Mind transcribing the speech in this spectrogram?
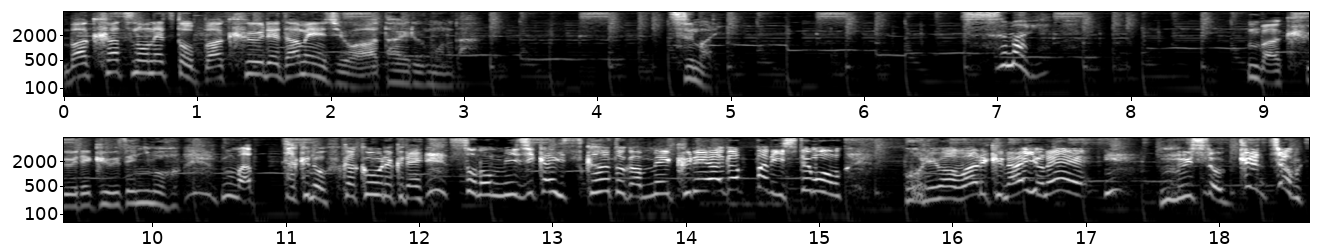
爆発の熱と爆風でダメージを与えるものだ。つまりつまり？爆風で偶然にも全くの不可抗力でその短いスカートがめくれ上がったりしても俺は悪くないよね。むしろグッジョブ！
